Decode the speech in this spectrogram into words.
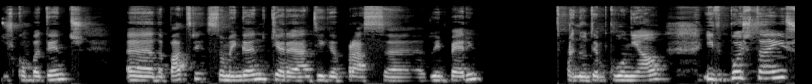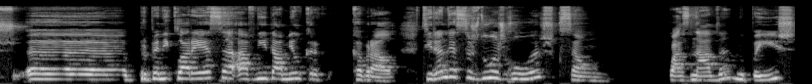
dos combatentes uh, da pátria, se não me engano, que era a antiga praça do Império no tempo colonial, e depois tens, uh, perpendicular a essa, a Avenida Amílcar Cabral. Tirando essas duas ruas, que são quase nada no país.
